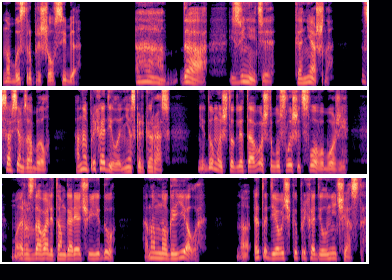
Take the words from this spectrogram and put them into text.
но быстро пришел в себя. «А, да, извините, конечно. Совсем забыл. Она приходила несколько раз. Не думаю, что для того, чтобы услышать Слово Божье. Мы раздавали там горячую еду. Она много ела, но эта девочка приходила нечасто.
